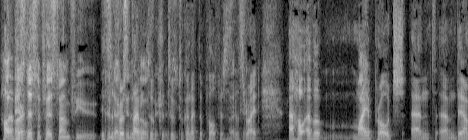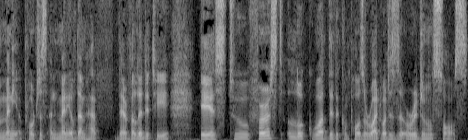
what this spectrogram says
However, is this the first time for you? It's the first time to, to, to, conduct the Pearl Fishers. Okay. That's right. Uh, however, my approach, and um, there are many approaches, and many of them have their validity, is to first look what did the composer write, what is the original source.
